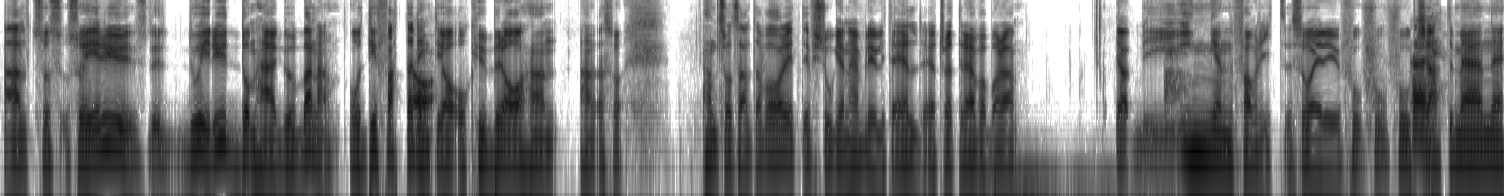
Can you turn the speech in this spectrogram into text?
Alltså så, är det ju, då är det ju de här gubbarna, och det fattade Ja. inte jag, och hur bra han, han, alltså, han trots allt har varit, det förstod jag när jag blev lite äldre. Jag tror att det där var bara Ja, ingen favorit, så är det ju fo- fo- fortsatt, men... Eh,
